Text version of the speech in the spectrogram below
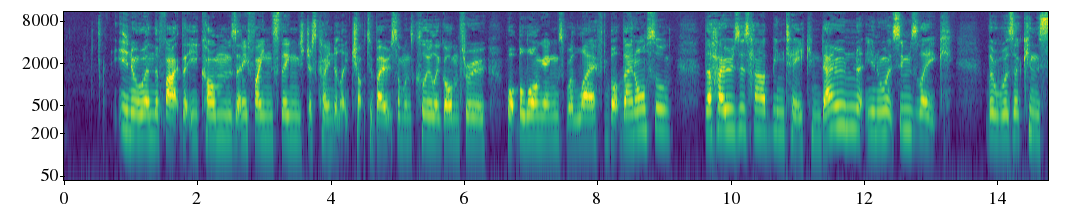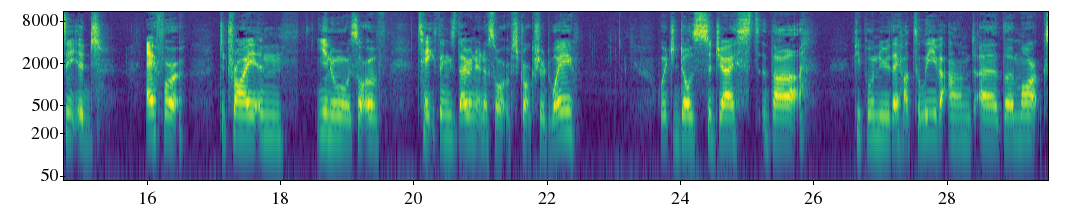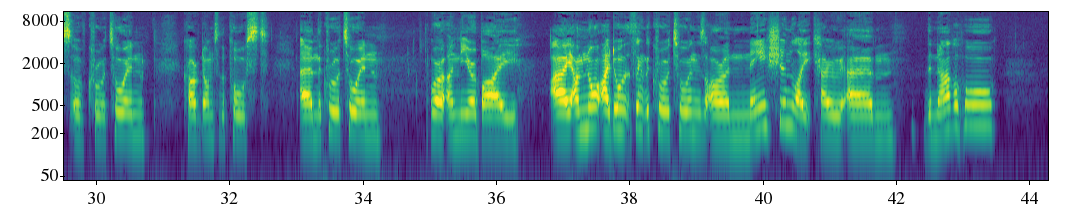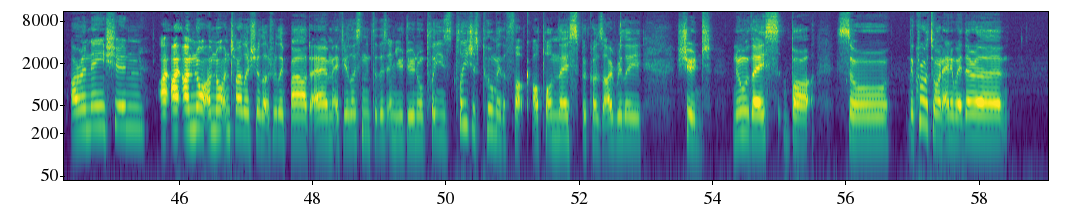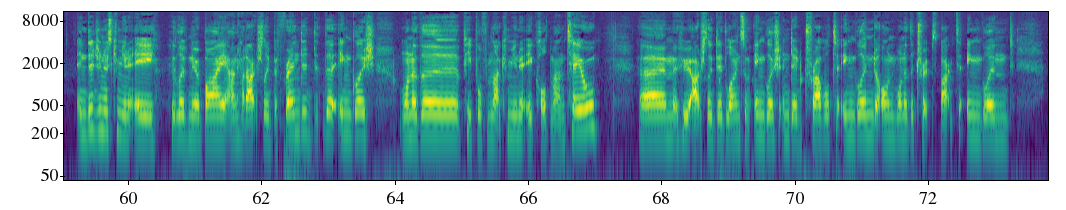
you know, and the fact that he comes and he finds things just kind of like chucked about, someone's clearly gone through what belongings were left, but then also the houses had been taken down. You know, it seems like there was a conceited effort to try and, you know, sort of take things down in a sort of structured way, which does suggest that people knew they had to leave, and uh, the marks of Croatoan carved onto the post. Um, the Croatoan were a nearby I I'm not I don't think the Croatoans are a nation like how um the Navajo are a nation. I, I I'm not I'm not entirely sure that's really bad. Um if you're listening to this and you do know, please please just pull me the fuck up on this because I really should know this. But so the Croatoan anyway, they're a indigenous community who lived nearby and had actually befriended the English one of the people from that community called Manteo, um, who actually did learn some English and did travel to England on one of the trips back to England.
